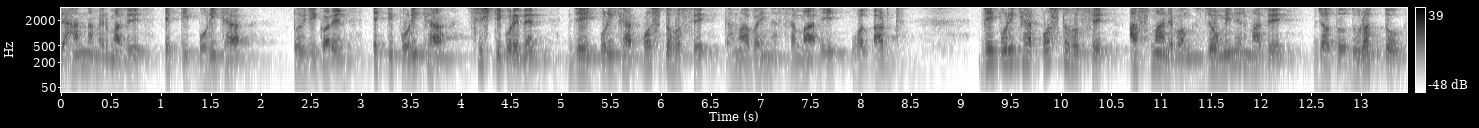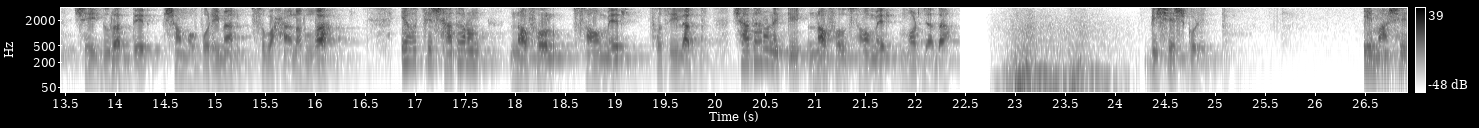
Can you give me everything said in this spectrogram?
জাহান্নামের মাঝে একটি পরীক্ষা তৈরি করেন, একটি পরীক্ষা সৃষ্টি করে দেন, যেই পরীক্ষার প্রস্ত হচ্ছে কামা বাইনা সামা এ ওয়াল আর্থ যে পরীক্ষার প্রস্ত হচ্ছে, আসমান এবং জমিনের মাঝে যত দূরত্ব, সেই দূরত্বের সম পরিমাণ সুবাহান আল্লাহ এ হচ্ছে সাধারণ নফল সওমের ফজিলাত, সাধারণ একটি নফল সওমের মর্যাদা। বিশেষ করে, এ মাসে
